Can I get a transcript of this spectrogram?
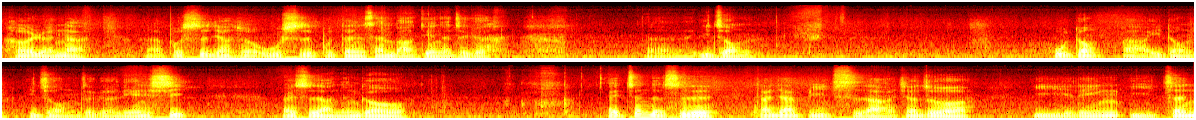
和人呢，呃，不是叫做无事不登三宝殿的这个呃一种互动啊，一种一种这个联系，而是啊，能够。哎，真的是大家彼此啊，叫做以灵以真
